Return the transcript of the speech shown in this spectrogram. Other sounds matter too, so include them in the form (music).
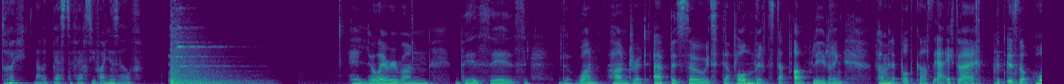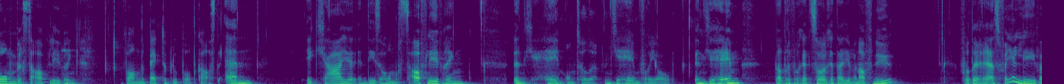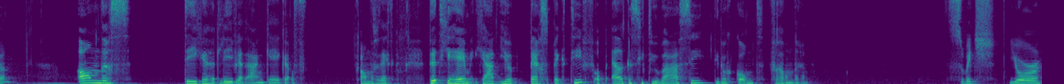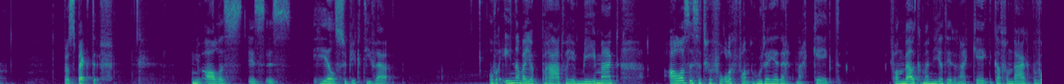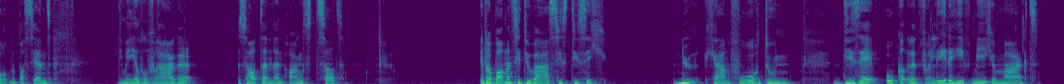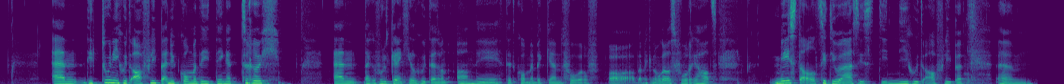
Terug naar de beste versie van jezelf. Hello everyone, this is the 100 episode, de honderdste aflevering van mijn podcast. Ja, echt waar, dit is de honderdste aflevering van de Back to Blue podcast. En ik ga je in deze honderdste aflevering een geheim onthullen. Een geheim voor jou. Een geheim dat ervoor gaat zorgen dat je vanaf nu, voor de rest van je leven, anders tegen het leven gaat aankijken. Of anders gezegd, dit geheim gaat je perspectief op elke situatie die nog komt veranderen. Switch your perspective. Nu, alles is, is heel subjectief. Hè? Over één wat je praat, wat je meemaakt, alles is het gevolg van hoe dat je daar naar kijkt. Van welke manier je er naar kijkt. Ik had vandaag bijvoorbeeld een patiënt die me heel veel vragen zat en, en angst zat. In verband met situaties die zich nu gaan voordoen, die zij ook al in het verleden heeft meegemaakt en die toen niet goed afliepen en nu komen die dingen terug. En dat gevoel ken ik heel goed. Hè? Van, oh nee, dit komt me bekend voor. Of, oh, dat heb ik nog wel eens voor gehad. Meestal situaties die niet goed afliepen. Um,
